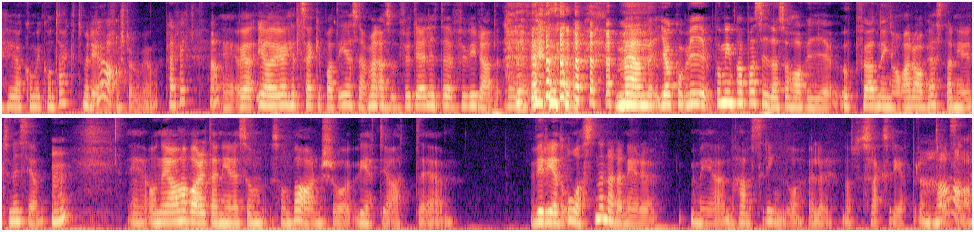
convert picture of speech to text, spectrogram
hur jag kom i kontakt med det Ja. första gången. Perfekt. Ja. Eh, och jag, jag, jag är helt säker på att det är så här, men alltså, för att jag är lite förvirrad. Eh, men jag kom, vi, på min pappas sida så har vi uppfödning av arabhästar nere i Tunisien. Mm. Eh, och när jag har varit där nere som, som barn så vet jag att eh, vi red åsnorna där nere med en halsring då, eller något slags rep runt halsen. Jaha.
